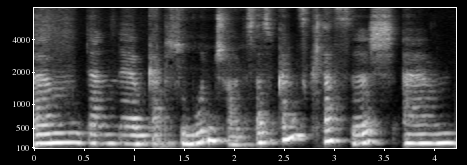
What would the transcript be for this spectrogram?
ähm, dann ähm, gab es so Modenschauen. Das war so ganz klassisch. Ähm,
